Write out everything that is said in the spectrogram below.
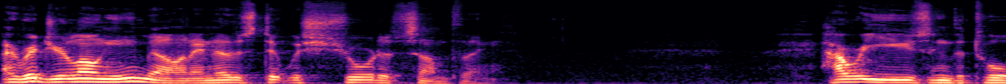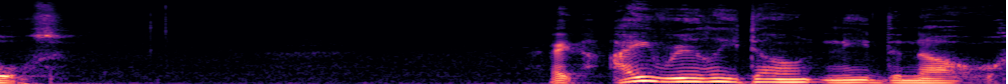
I read your long email and I noticed it was short of something. How are you using the tools? I really don't need to know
